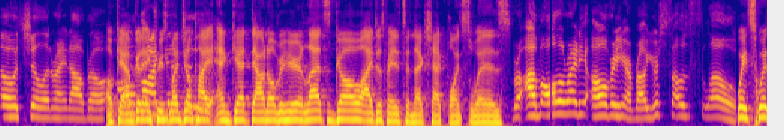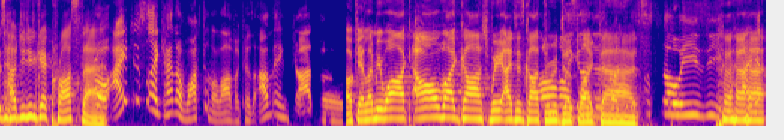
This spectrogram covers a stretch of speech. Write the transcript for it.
so chilling right now, bro. Okay, I'm Oh gonna increase my jump height and get down over here. Let's go. I just made it to the next checkpoint, Swizz. Bro, I'm already over here, bro. You're so slow. Wait, Swizz, how did you get across that? Bro, I just like kind of walked in the lava because I'm in God mode. Okay, let me walk. Oh my gosh. Wait, I just got Oh through my just like goodness, bro, that. This is so easy. I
